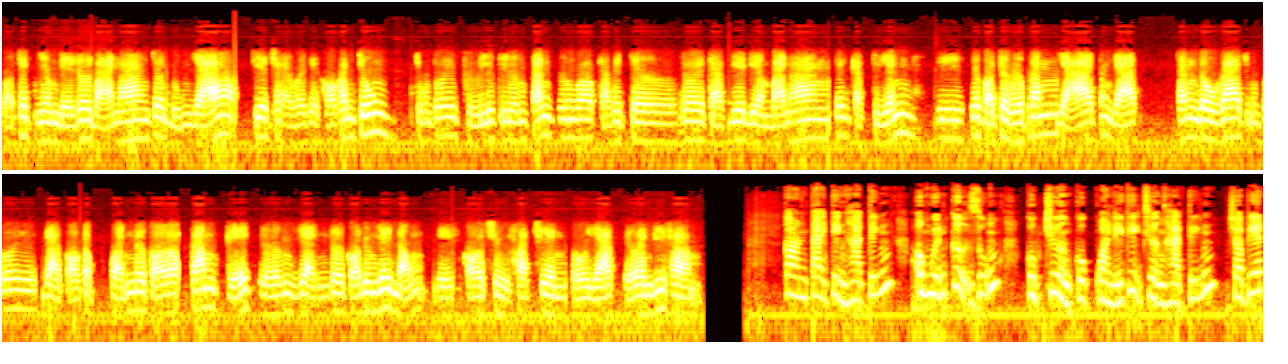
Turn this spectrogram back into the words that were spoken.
có trách nhiệm để rồi bán hàng cho đúng giá chia sẻ với cái khó khăn chung. Chúng tôi cử lực lượng tăng cường vào các cái chợ rồi các địa điểm bán hàng trên các tuyến. Thì nếu có trường hợp tăng giá tăng giá tăng đầu ga chúng tôi đã có tập huấn rồi có cam kết hướng dẫn rồi có đường dây nóng để có sự phát triển tố giác nếu hành vi phạm. Còn tại tỉnh Hà Tĩnh, ông Nguyễn Cự Dũng, Cục trưởng Cục Quản lý Thị trường Hà Tĩnh cho biết.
